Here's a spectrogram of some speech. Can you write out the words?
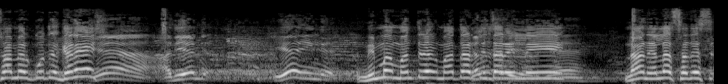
ಸ್ವಾಮಿ ಅವ್ರು ಕೂತ್ರೆ ಗಣೇಶ್. ಅದೇನ್ ನಿಮ್ಮ ಮಂತ್ರಿಯವ್ರು ಮಾತಾಡ್ತಿದ್ದಾರೆ ಇಲ್ಲಿ. ನಾನೆಲ್ಲ ಸದಸ್ಯ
